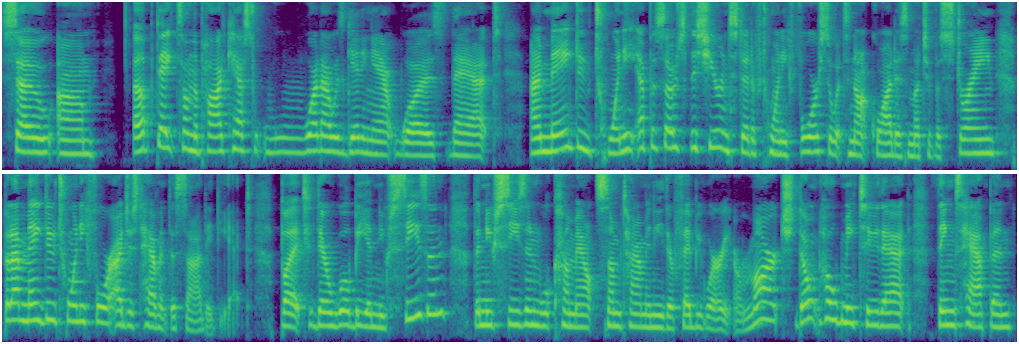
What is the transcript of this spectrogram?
So, um, updates on the podcast. What I was getting at was that I may do 20 episodes this year instead of 24, so it's not quite as much of a strain, but I may do 24. I just haven't decided yet. But there will be a new season. The new season will come out sometime in either February or March. Don't hold me to that. Things happen.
